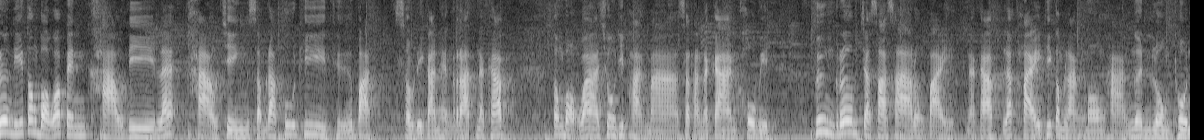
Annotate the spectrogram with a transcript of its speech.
เรื่องนี้ต้องบอกว่าเป็นข่าวดีและข่าวจริงสำหรับผู้ที่ถือบัตรสวัสดิการแห่งรัฐนะครับ ต้องบอกว่าช่วงที่ผ่านมาสถานการณ์โควิดเพิ่งเริ่มจะซาซาลงไปนะครับ และใครที่กำลังมองหาเงินลงทุน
